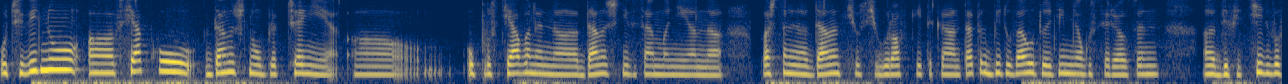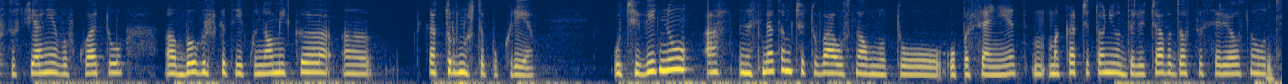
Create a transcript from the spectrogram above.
очевидно а, всяко данъчно облегчение, а, упростяване на данъчни вземания, на плащане на данъци, осигуровки и така нататък, би довело до един много сериозен а, дефицит в състояние, в което а, българската економика а, така трудно ще покрие. Очевидно, аз не смятам, че това е основното опасение, макар че то ни отдалечава доста сериозно от,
